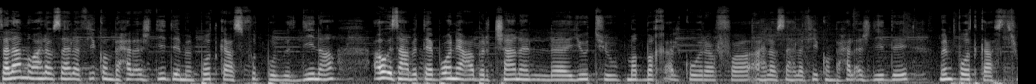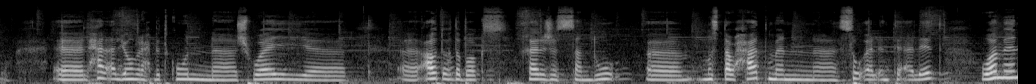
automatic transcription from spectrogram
سلام واهلا وسهلا فيكم بحلقة جديدة من بودكاست football with دينا. أو إذا عم بتابعوني عبر channel يوتيوب مطبخ الكورة فأهلا وسهلا فيكم بحلقة جديدة من بودكاست show. آه، الحلقة اليوم رح بتكون شوي out of the box خارج الصندوق. آه، مستوحاة من سوق الانتقالات ومن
